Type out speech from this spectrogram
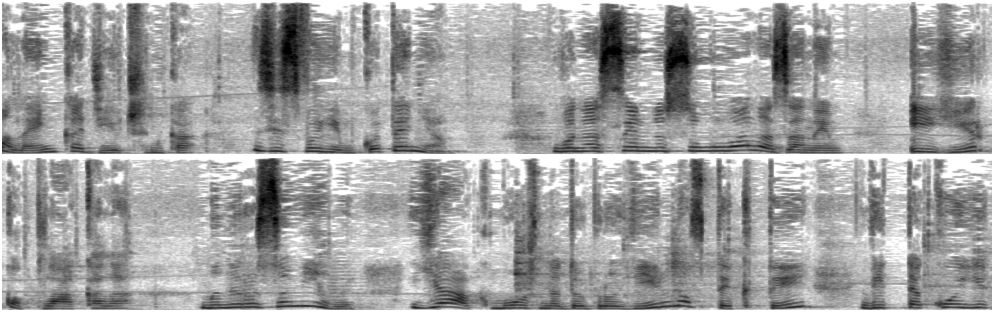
маленька дівчинка зі своїм котеням. Вона сильно сумувала за ним і гірко плакала. Ми не розуміли, як можна добровільно втекти від такої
